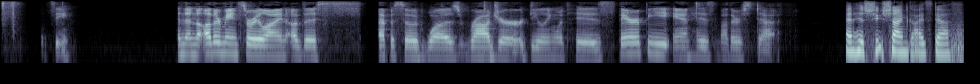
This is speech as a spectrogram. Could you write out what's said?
let's see. And then the other main storyline of this episode was Roger dealing with his therapy and his mother's death. And his shoe shine guy's death.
